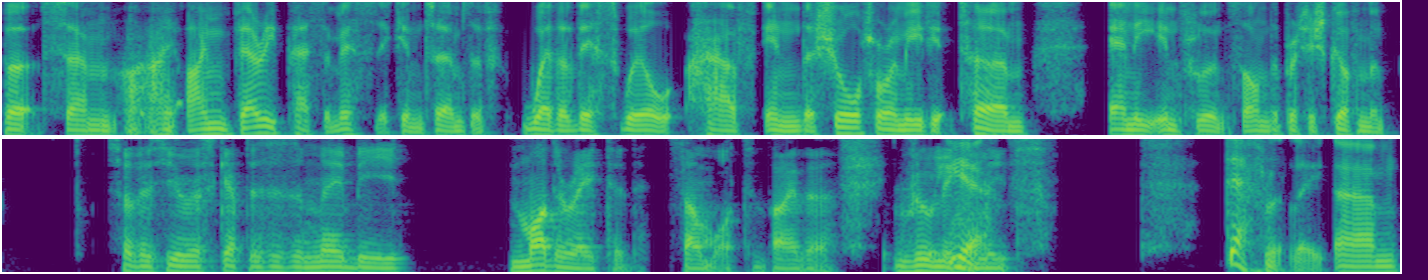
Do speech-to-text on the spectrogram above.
But um, I, I'm very pessimistic in terms of whether this will have, in the short or immediate term, any influence on the British government. So this Euroscepticism may be moderated somewhat by the ruling yeah. elites. Definitely. Um,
